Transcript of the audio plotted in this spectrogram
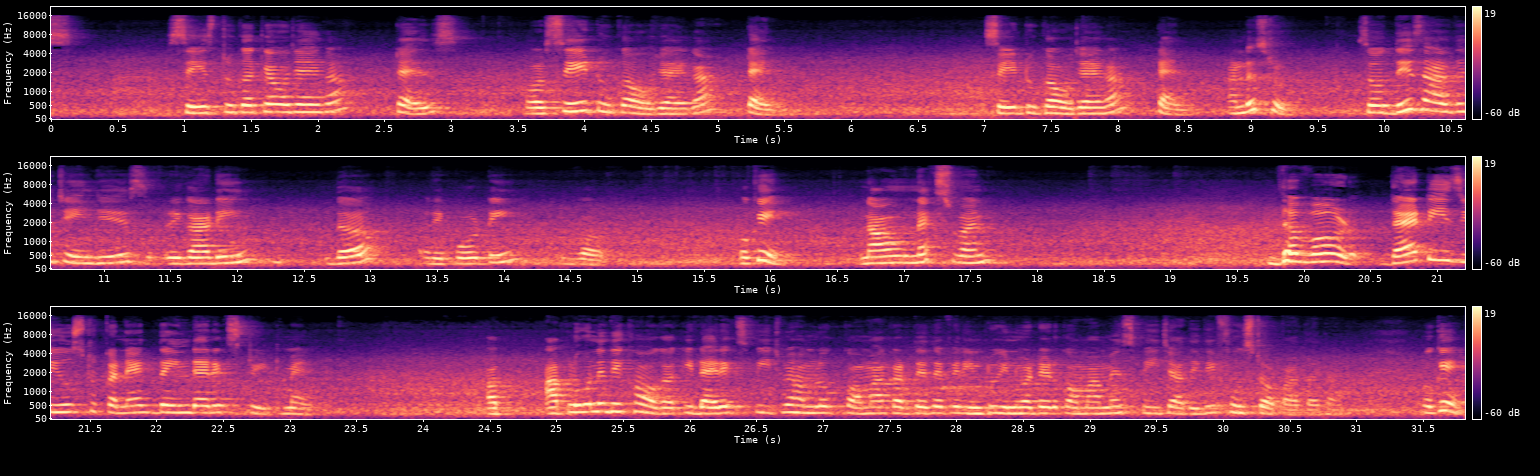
सेज टू का क्या हो जाएगा? टेल्स और से टू का हो जाएगा टेल से टू का हो जाएगा tell understood so these are the changes regarding the reporting verb okay now next one the word that is used to connect the indirect statement अब आप लोगों ने देखा होगा कि डायरेक्ट स्पीच में हम लोग कॉमा करते थे फिर इनटू इन्वर्टेड कॉमा में स्पीच आती थी फुल स्टॉप आता था okay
